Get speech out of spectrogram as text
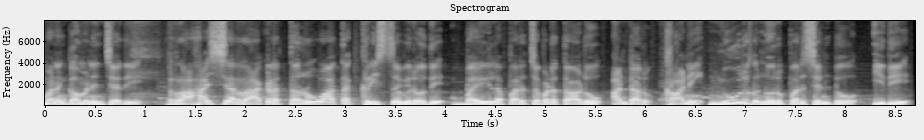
మనం గమనించేది రహస్య రాకడ తరువాత క్రీస్తు విరోధి బయలుపరచబడతాడు అంటారు. కానీ నూరుకు నూరు పర్సెంట్ ఇది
